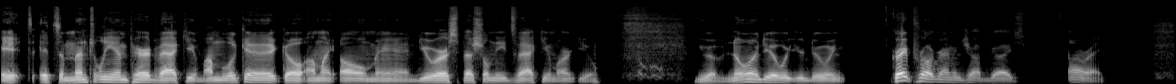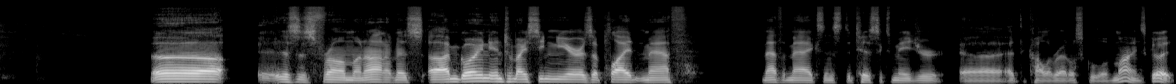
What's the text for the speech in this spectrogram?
it it's a mentally impaired vacuum. I'm looking at it go, I'm like, oh man, you are a special needs vacuum, aren't you? You have no idea what you're doing. Great programming job, guys. All right. Uh this is from Anonymous. Uh, I'm going into my senior year as applied math, mathematics, and statistics major uh, at the Colorado School of Mines. Good.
